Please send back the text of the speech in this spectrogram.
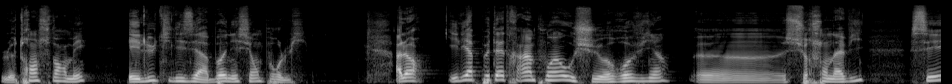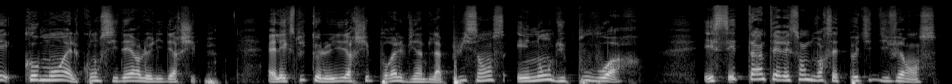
le transformer et l'utiliser à bon escient pour lui. Alors, il y a peut-être un point où je reviens euh, sur son avis, c'est comment elle considère le leadership. Elle explique que le leadership pour elle vient de la puissance et non du pouvoir. Et c'est intéressant de voir cette petite différence.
